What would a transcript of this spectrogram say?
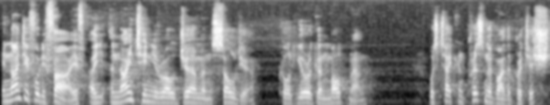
In 1945, a 19 year old German soldier called Jürgen Moltmann was taken prisoner by the British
